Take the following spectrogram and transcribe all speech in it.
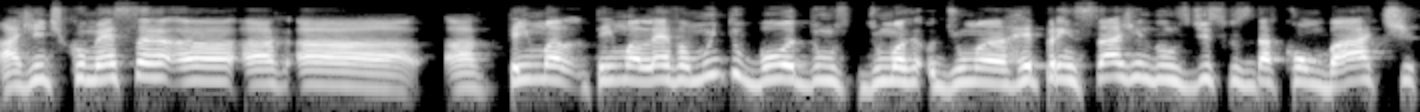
a gente começa a, a, a, a, tem uma tem uma leva muito boa de, de, uma, de uma reprensagem de uns discos da Combate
